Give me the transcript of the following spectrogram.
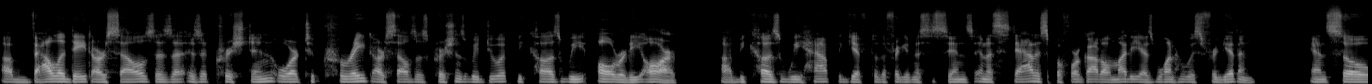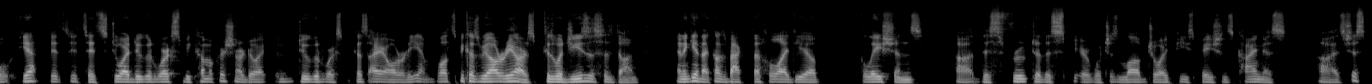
uh, validate ourselves as a, as a Christian or to create ourselves as Christians. We do it because we already are, uh, because we have the gift of the forgiveness of sins and a status before God Almighty as one who is forgiven. And so, yeah, it's, it's, it's do I do good works to become a Christian or do I do good works because I already am? Well, it's because we already are. It's because what Jesus has done. And again, that comes back to that whole idea of Galatians, uh, this fruit of the Spirit, which is love, joy, peace, patience, kindness. Uh, it's just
